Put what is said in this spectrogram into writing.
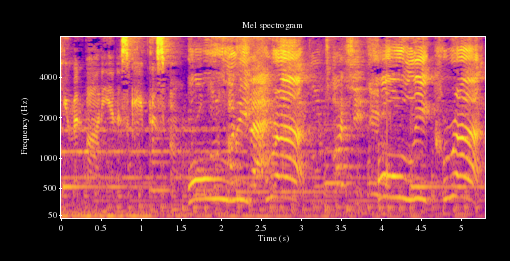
human body and escape this phone. Holy Touch that. crap! Don't touch it, dude. Holy crap!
